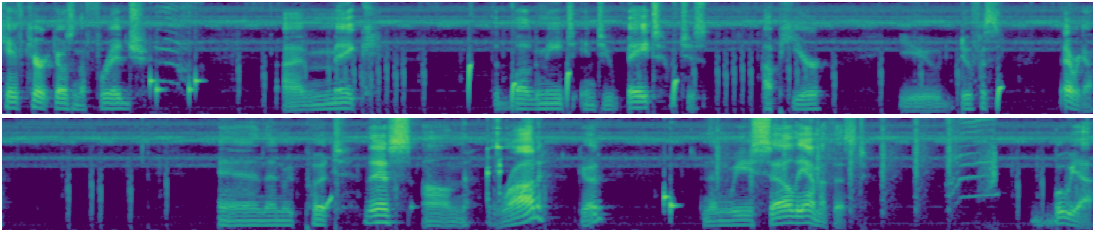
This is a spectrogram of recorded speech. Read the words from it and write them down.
Cave carrot goes in the fridge. I make the bug meat into bait, which is up here. You doofus. There we go. And then we put this on the rod. Good. And then we sell the amethyst. Booyah.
